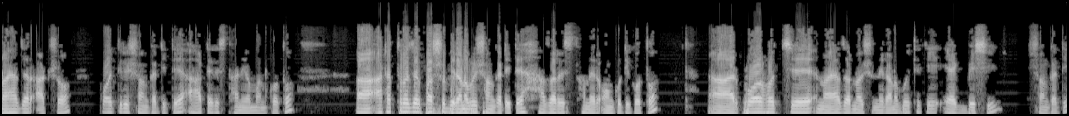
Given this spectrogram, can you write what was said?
নয় হাজার আটশো পঁয়ত্রিশ সংখ্যাটিতে আটের স্থানীয় মান কত? আটাত্তর হাজার পাঁচশো বিরানব্বই সংখ্যাটিতে হাজারের স্থানের অঙ্কটি কত? আর পর হচ্ছে নয় হাজার নিরানব্বই থেকে এক বেশি সংখ্যাটি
